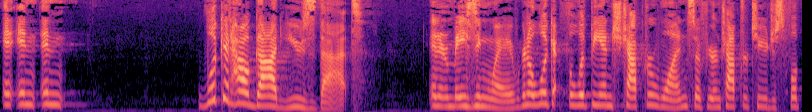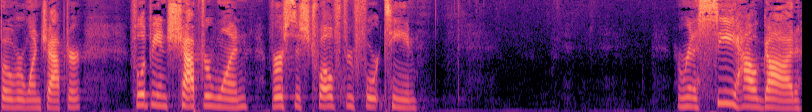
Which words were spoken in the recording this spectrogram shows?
And, and, and look at how God used that in an amazing way. We're going to look at Philippians chapter 1. So if you're in chapter 2, just flip over one chapter. Philippians chapter 1, verses 12 through 14. And we're going to see how God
